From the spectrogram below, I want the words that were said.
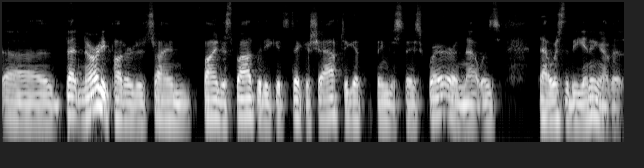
uh, Bettinardi putter to try and find a spot that he could stick a shaft to get the thing to stay square, and that was that was the beginning of it.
